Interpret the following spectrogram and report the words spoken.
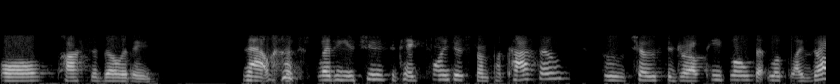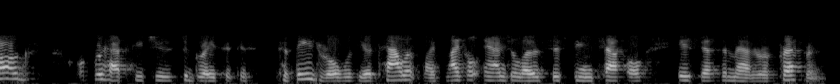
all possibilities. Now, whether you choose to take pointers from Picasso, who chose to draw people that look like dogs, or perhaps you choose to grace a cathedral with your talent like Michelangelo's Sistine Chapel, is just a matter of preference.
